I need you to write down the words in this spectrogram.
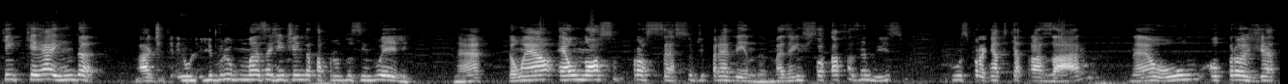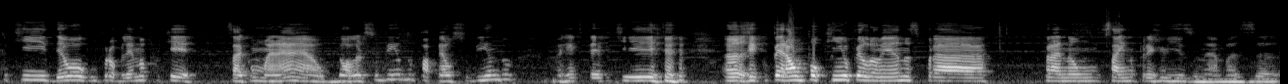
quem quer ainda adquirir o livro, mas a gente ainda está produzindo ele, né? Então é, é o nosso processo de pré-venda, mas a gente só está fazendo isso com os projetos que atrasaram, né? Ou o projeto que deu algum problema porque sabe como é, né? O dólar subindo, o papel subindo, a gente teve que recuperar um pouquinho pelo menos para para não sair no prejuízo, né? Mas uh,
